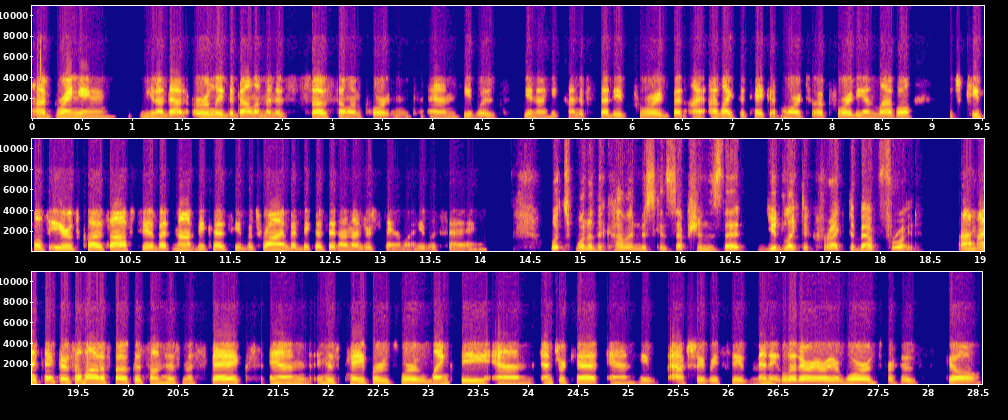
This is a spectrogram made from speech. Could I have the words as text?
upbringing. You know, that early development is so, so important. And he was, you know, he kind of studied Freud, but I, I like to take it more to a Freudian level, which people's ears close off to, but not because he was wrong, but because they don't understand what he was saying. What's one of the common misconceptions that you'd like to correct about Freud? Um, I think there's a lot of focus on his mistakes, and his papers were lengthy and intricate, and he actually received many literary awards for his skill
